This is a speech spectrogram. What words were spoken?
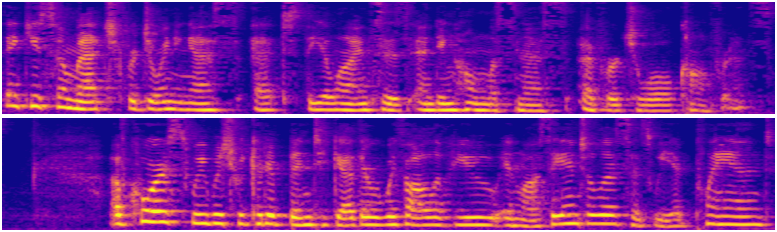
Thank you so much for joining us at the Alliance's Ending Homelessness, a virtual conference. Of course, we wish we could have been together with all of you in Los Angeles as we had planned,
